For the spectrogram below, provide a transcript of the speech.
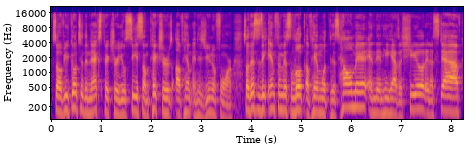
So if you go to the next picture, you'll see some pictures of him in his uniform. So this is the infamous look of him with his helmet and then he has a shield and a staff.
